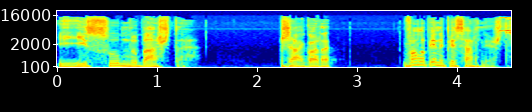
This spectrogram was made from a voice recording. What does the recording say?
e isso me basta. Já agora, vale a pena pensar neste.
